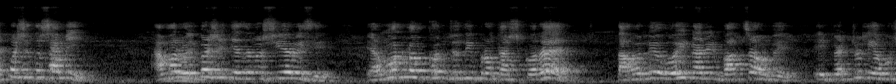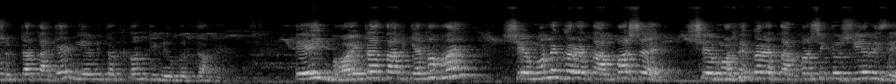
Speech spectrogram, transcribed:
এক পাশে তো স্বামী। আমার ওই পাশে কে যেন শুয়ে রয়েছে এমন লক্ষণ যদি প্রকাশ করে, তাহলে ওই নারীর বাচ্চা হবে। এই পেট্রোলিয়াম ওষুধটা তাকে নিয়মিত কন্টিনিউ করতে হবে। এই ভয়টা তার কেন হয়? সে মনে করে তার পাশে, সে মনে করে তার পাশে কেউ শুয়ে রয়েছে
